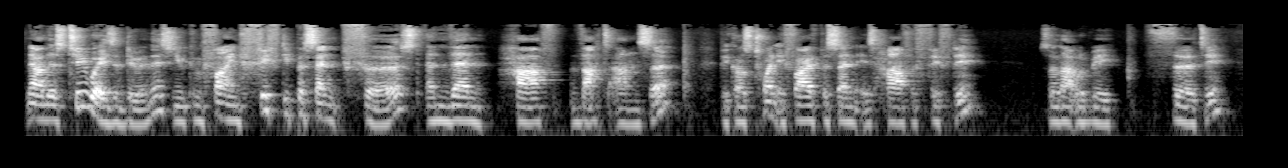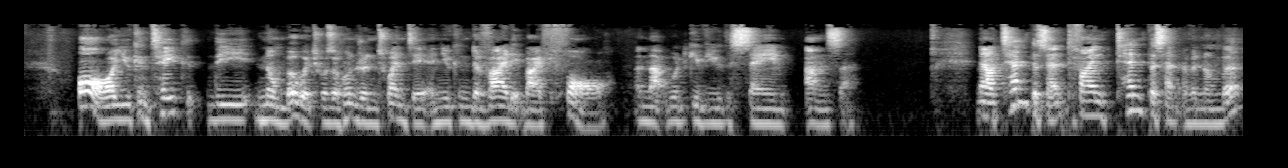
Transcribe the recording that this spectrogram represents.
Now there's two ways of doing this. You can find 50% first and then half that answer because 25% is half of 50. So that would be 30. Or you can take the number, which was 120, and you can divide it by 4, and that would give you the same answer. Now 10%, to find 10% of a number,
